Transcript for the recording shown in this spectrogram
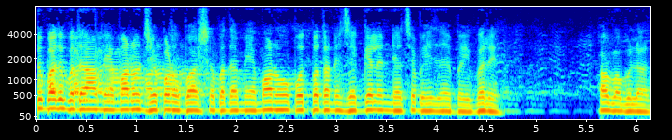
આજુબાજુ બધા મહેમાનો જે પણ ઊભા છે, બધા મહેમાનો પોતપોતાની જગ્યા લઈને નીચે બેસી જાય, ભાઈ ભલે. હા, બાબુલાલ.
